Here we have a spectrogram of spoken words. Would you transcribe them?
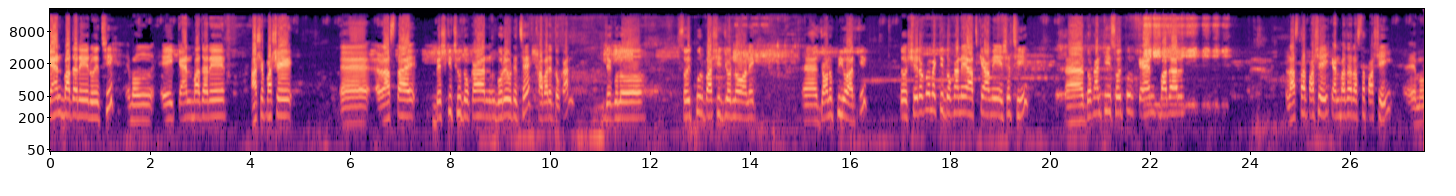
ক্যান্ট বাজারে রয়েছি এবং এই ক্যান্ট বাজারের আশেপাশে রাস্তায় বেশ কিছু দোকান গড়ে উঠেছে, খাবারের দোকান, যেগুলো সৈয়দপুরবাসীর জন্য অনেক জনপ্রিয় আর কি। তো সেরকম একটি দোকানে আজকে আমি এসেছি। দোকানটি সৈয়দপুর ক্যান্ট বাজার রাস্তার পাশেই, ক্যান বাজার রাস্তার পাশেই। এবং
